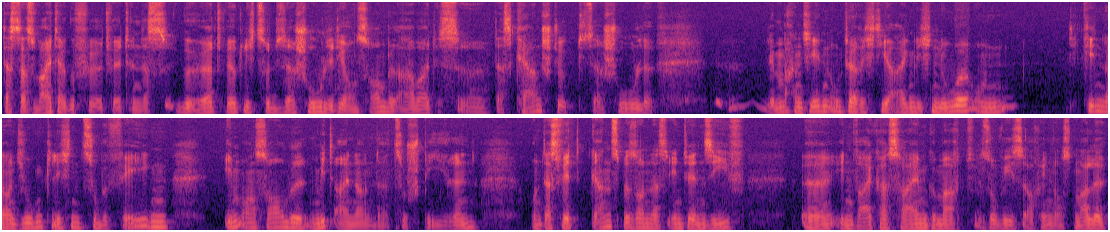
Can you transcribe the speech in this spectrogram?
dass das weitergeführt wird. Denn das gehört wirklich zu dieser Schule. Die Ensemblearbeit ist äh, das Kernstück dieser Schule. Wir machen jeden Unterricht hier eigentlich nur, um die Kinder und Jugendlichen zu befähigen, im Ensemble miteinander zu spielen. Und das wird ganz besonders intensiv äh, in Weikersheim gemacht, so wie es auch in Ostmalle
